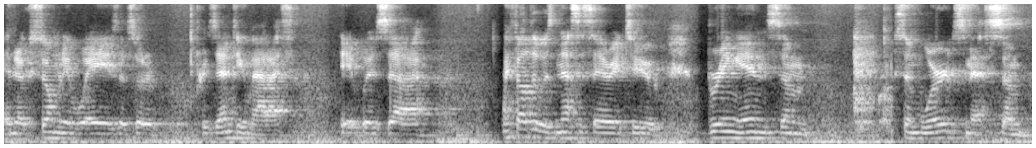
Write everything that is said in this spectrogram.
and there's so many ways of sort of presenting that. I it was uh, I felt it was necessary to bring in some some wordsmiths some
